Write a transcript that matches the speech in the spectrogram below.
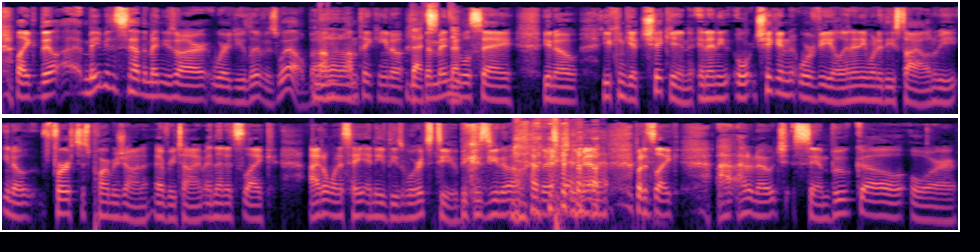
like they'll, uh, maybe this is how the menus are where you live as well. But No, I'm, no, no. I'm thinking, you know, That's- the menu that- will say, you know, you can get chicken in any, or chicken or veal in any one of these style. And we, you know, first is Parmesan every time. And then it's like, I don't want to say any of these words to you because you know how they're actually meant. But it's like, I, I don't know, ch- Sambuco or,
